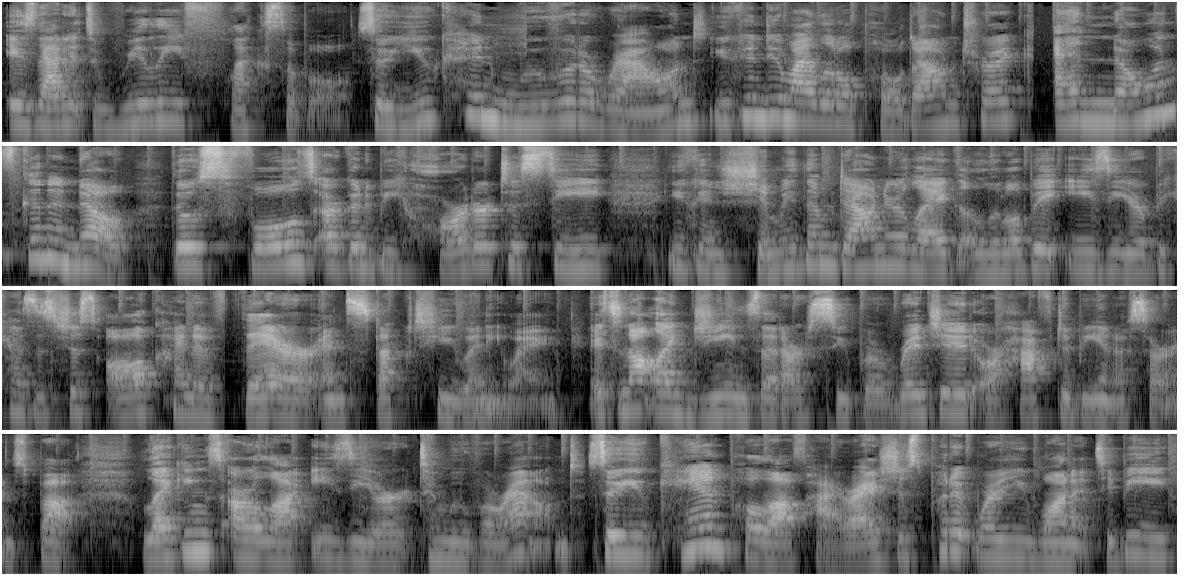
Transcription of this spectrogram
is that it's really flexible. So you can move it around. You can do my little pull down trick and no one's gonna know. Those folds are gonna be harder to see. You can shimmy them down your leg a little bit easier because it's just all kind of there and stuck to you anyway. It's not like jeans that are super rigid or have to be in a certain spot. Leggings are a lot easier to move around. So you can pull off high rise, just put it where you want it to be,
